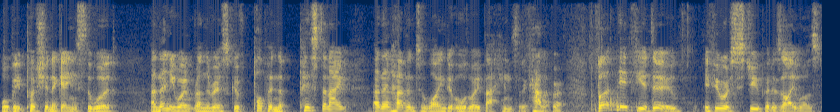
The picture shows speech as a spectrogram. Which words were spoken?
will be pushing against the wood and then you won't run the risk of popping the piston out and then having to wind it all the way back into the caliper. But if you do, if you're as stupid as I was,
